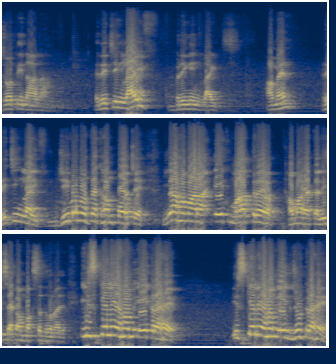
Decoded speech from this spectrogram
ज्योति नाना। Reaching life bringing lights amen reaching life जीवनों तक हम पहुँचे, यह हमारा एकमात्र, हमारा कलीसिया का मकसद होना चाहिए इसके लिए हम एक रहे, इसके लिए हम एकजुट रहे,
